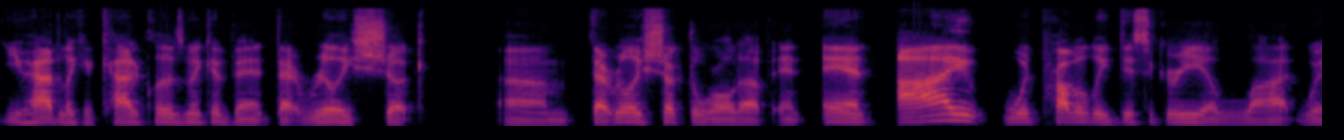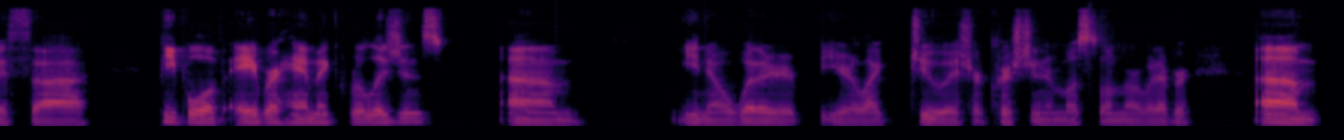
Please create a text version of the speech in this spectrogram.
you had like a cataclysmic event that really shook um that really shook the world up and and I would probably disagree a lot with uh people of Abrahamic religions um you know whether you're like Jewish or Christian or Muslim or whatever um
